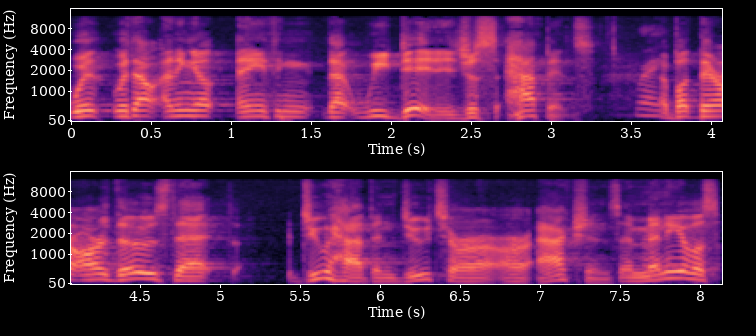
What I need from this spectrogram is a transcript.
with, without any, anything that we did it just happens right. but there are those that do happen due to our, our actions. And many of us,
